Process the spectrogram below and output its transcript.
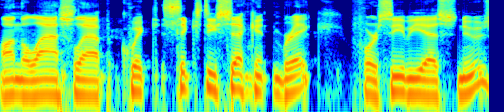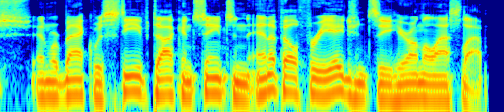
on the last lap. Quick sixty-second break for CBS News, and we're back with Steve talking Saints and NFL free agency here on the last lap.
